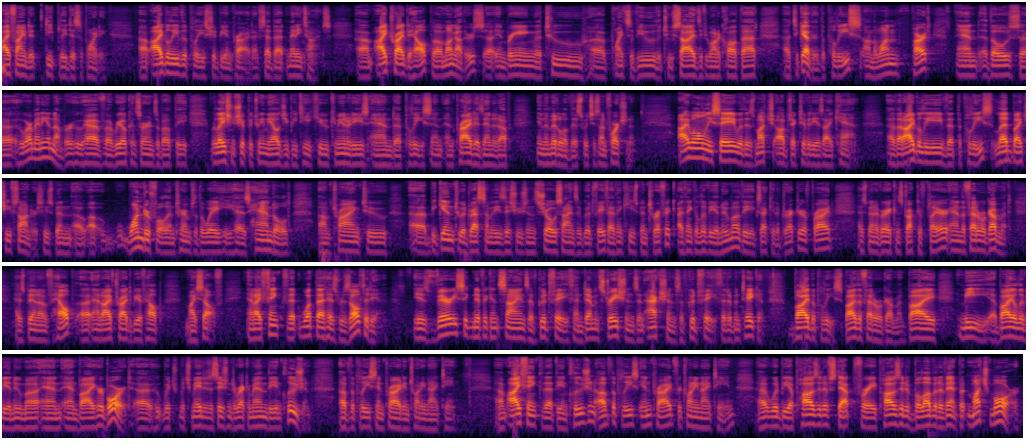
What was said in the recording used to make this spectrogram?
I find it deeply disappointing. Uh, I believe the police should be in Pride. I've said that many times. Um, I tried to help, uh, among others, uh, in bringing the two uh, points of view, the two sides, if you want to call it that, uh, together. The police on the one part, and uh, those who are many in number who have real concerns about the relationship between the LGBTQ communities and police. And, and Pride has ended up in the middle of this, which is unfortunate. I will only say with as much objectivity as I can uh, that I believe that the police, led by Chief Saunders, who's been uh, uh, wonderful in terms of the way he has handled um, trying to uh, begin to address some of these issues and show signs of good faith. I think he's been terrific. I think Olivia Nuamah, the executive director of Pride, has been a very constructive player, and the federal government has been of help, uh, and I've tried to be of help myself. And I think that what that has resulted in is very significant signs of good faith and demonstrations and actions of good faith that have been taken by the police, by the federal government, by me, uh, by Olivia Nuamah, and, and by her board, uh, who, which, which made a decision to recommend the inclusion of the police in Pride in 2019. Um, I think that the inclusion of the police in Pride for 2019 uh, would be a positive step for a positive, beloved event, but much more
